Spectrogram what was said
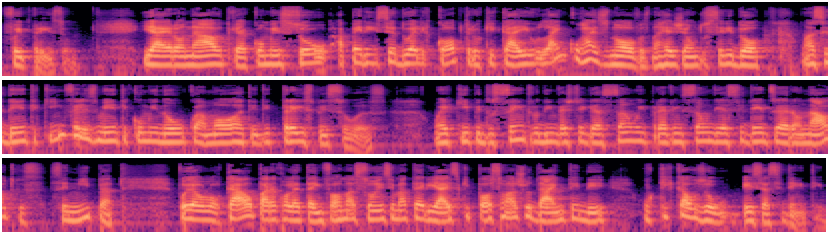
foi preso. E a aeronáutica começou a perícia do helicóptero que caiu lá em Currais Novos, na região do Seridó. Um acidente que infelizmente culminou com a morte de três pessoas. Uma equipe do Centro de Investigação e Prevenção de Acidentes Aeronáuticos, CENIPA, foi ao local para coletar informações e materiais que possam ajudar a entender o que causou esse acidente.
